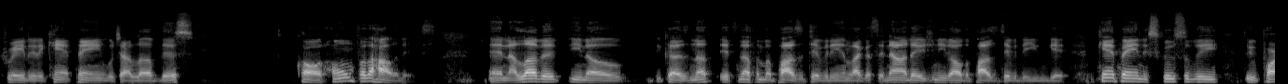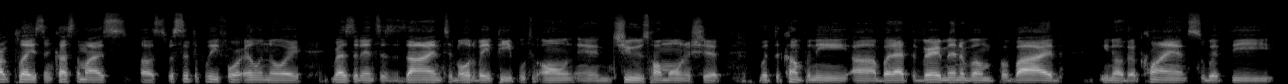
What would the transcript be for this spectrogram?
created a campaign, which I love this, called Home for the Holidays. And I love it, you know, because not, it's nothing but positivity. And like I said, nowadays you need all the positivity you can get. Campaign exclusively through Park Place and customized uh, specifically for Illinois residents is designed to motivate people to own and choose home ownership with the company, uh, but at the very minimum provide you know their clients with the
